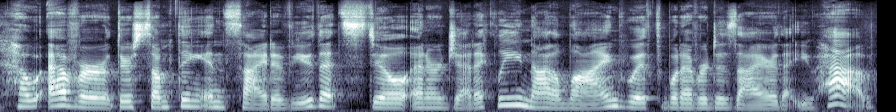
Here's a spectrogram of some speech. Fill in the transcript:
However, there's something inside of you that's still energetically not aligned with whatever desire that you have.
